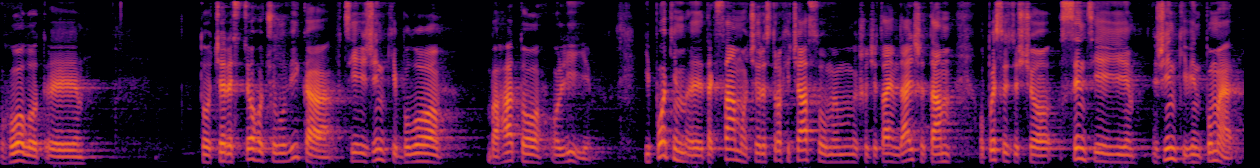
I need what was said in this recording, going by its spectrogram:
голод, е, то через цього чоловіка в цієї жінки було багато олії. І потім, е, так само, через трохи часу, ми, якщо читаємо далі, там описується, що син цієї жінки він помер.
